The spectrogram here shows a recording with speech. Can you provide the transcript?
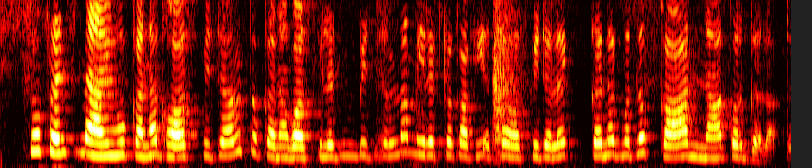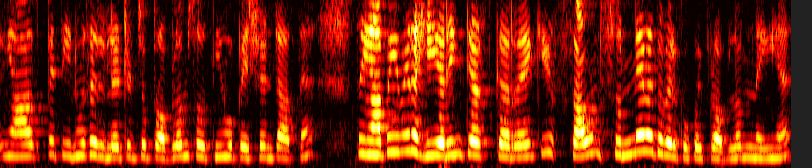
so सो फ्रेंड्स मैं आई हूँ कनक हॉस्पिटल तो कनक हॉस्पिटल ना, मेरठ का काफ़ी अच्छा हॉस्पिटल है। कनक मतलब कान, नाक और गला। तो यहाँ पे तीनों से रिलेटेड जो प्रॉब्लम्स होती हैं, वो पेशेंट आते हैं। तो यहाँ पे ये मेरा हियरिंग टेस्ट कर रहे हैं कि साउंड सुनने में तो मेरे को कोई प्रॉब्लम नहीं है।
